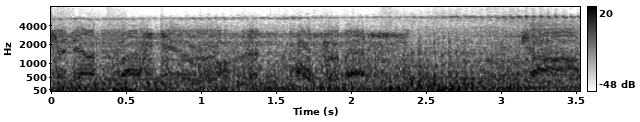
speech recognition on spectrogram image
shut down to last two. Hope for the best. Copy.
